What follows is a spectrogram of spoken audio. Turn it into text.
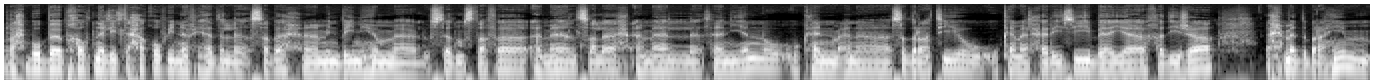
نرحبوا ب- بخوتنا اللي التحقوا بنا في هذا الصباح. من بينهم الأستاذ مصطفى أمال صلاح أمال ثانيا وكان معنا صدراتي وكمال حريزي بايا خديجة أحمد إبراهيم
